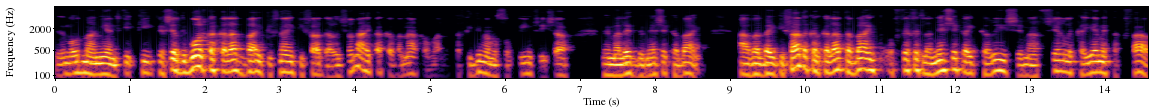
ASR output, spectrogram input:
זה מאוד מעניין, כי, כי כאשר דיברו על כלכלת בית לפני האינתיפאדה הראשונה, הייתה כוונה כמובן לתפקידים המסורתיים שאישה ממלאת במשק הבית. אבל באינתיפאדה כלכלת הבית הופכת לנשק העיקרי שמאפשר לקיים את הכפר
